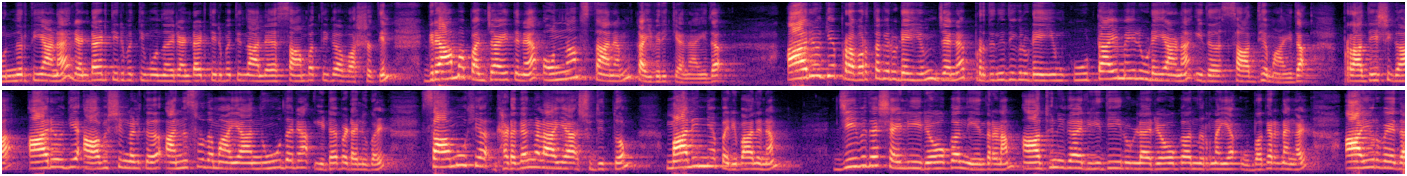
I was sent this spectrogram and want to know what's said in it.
മുൻനിർത്തിയാണ് രണ്ടായിരത്തി ഇരുപത്തി മൂന്ന് രണ്ടായിരത്തി ഇരുപത്തിനാല് സാമ്പത്തിക വർഷത്തിൽ ഗ്രാമപഞ്ചായത്തിന് ഒന്നാം സ്ഥാനം കൈവരിക്കാനായത്. ആരോഗ്യ പ്രവർത്തകരുടെയും ജനപ്രതിനിധികളുടെയും കൂട്ടായ്മയിലൂടെയാണ് ഇത് സാധ്യമായത്. പ്രാദേശിക ആരോഗ്യ ആവശ്യങ്ങൾക്ക് അനുസൃതമായ നൂതന ഇടപെടലുകൾ സാമൂഹ്യ ഘടകങ്ങളായ ശുചിത്വം മാലിന്യ പരിപാലനം ജീവിതശൈലി രോഗ നിയന്ത്രണം ആധുനിക രീതിയിലുള്ള രോഗനിർണയ ഉപകരണങ്ങൾ ആയുർവേദ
